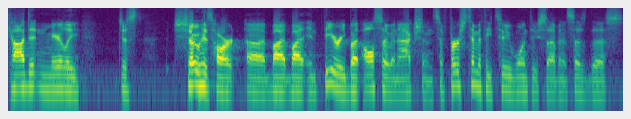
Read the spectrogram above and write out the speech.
God didn't merely just show his heart uh, by, by, in theory, but also in action. So 1 Timothy 2 1 through 7, it says this.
